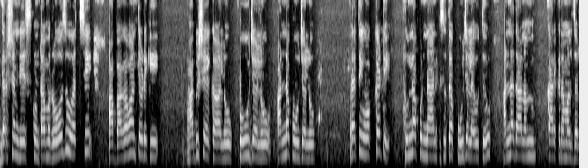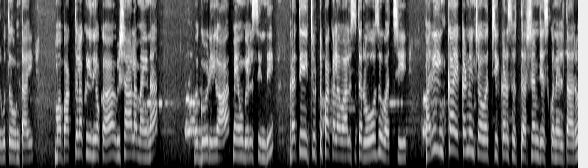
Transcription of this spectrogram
దర్శనం చేసుకుంటాము. రోజు వచ్చి ఆ భగవంతుడికి అభిషేకాలు పూజలు అన్న పూజలు ప్రతి ఒక్కటి పున్న పుణ్యానికి సుత పూజలు అవుతూ అన్నదానం కార్యక్రమాలు జరుగుతూ ఉంటాయి. మా భక్తులకు ఇది ఒక విశాలమైన గుడిగా మేము వెలిసింది. ప్రతి చుట్టుపక్కల వాళ్ళు రోజు వచ్చి మరి ఇంకా ఎక్కడి నుంచో వచ్చి ఇక్కడ దర్శనం చేసుకొని వెళ్తారు.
